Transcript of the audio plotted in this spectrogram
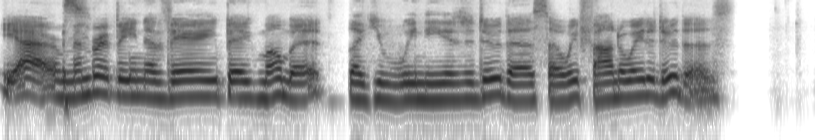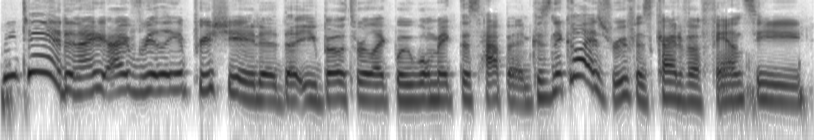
yeah, I remember it being a very big moment. Like you, we needed to do this, so we found a way to do this. we did. And I, I really appreciated that you both were like, we will make this happen. Because Nikolai's Roof is kind of a fancy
